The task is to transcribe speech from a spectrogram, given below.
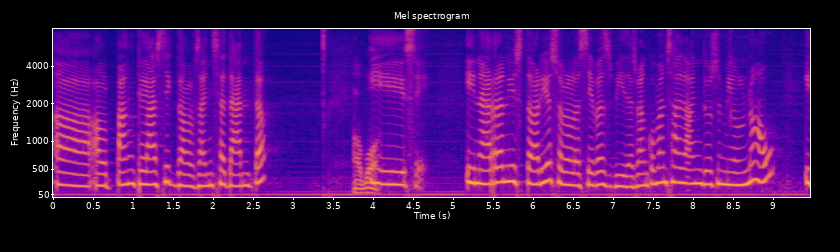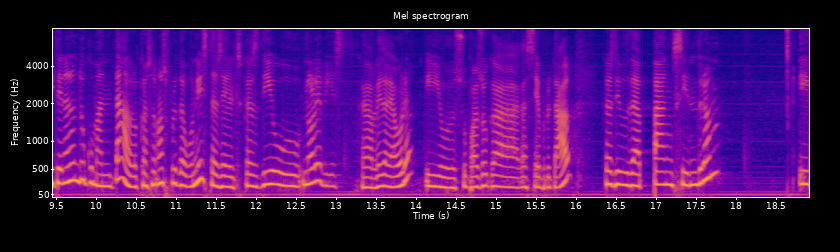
eh, al punk clàssic dels anys 70 Oh, bo. i, sí, i narren històries sobre les seves vides. Van començar l'any 2009 i tenen un documental, que són els protagonistes ells, que es diu, no l'he vist, que l'he de veure, i ho suposo que ha de ser brutal, que es diu The Punk Syndrome, i,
